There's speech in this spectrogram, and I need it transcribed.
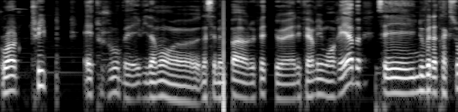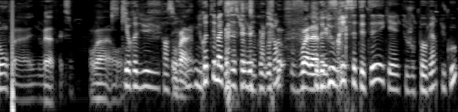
Road Trip est toujours, ben, évidemment, euh, là c'est même pas le fait qu'elle est fermée ou en réhab, c'est une nouvelle attraction, enfin une nouvelle attraction. On va, on- qui aurait dû, enfin c'est Voilà. une rethématisation d'une attraction qui voilà. aurait dû merci. ouvrir cet été et qui est toujours pas ouverte du coup.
